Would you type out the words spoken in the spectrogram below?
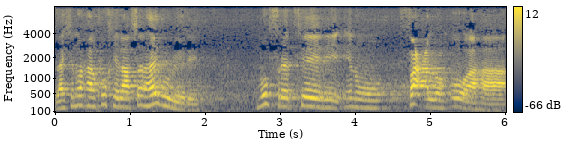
laakiin waxaan ku khilaafsanahay buu yidhi mufradkeedii inuu faclun uu ahaa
